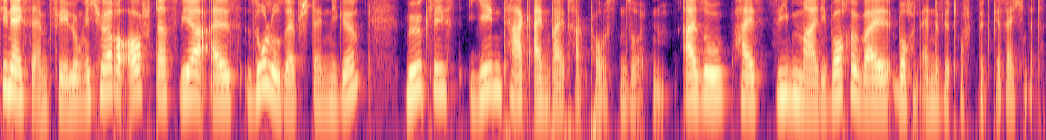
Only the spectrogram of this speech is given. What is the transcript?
die nächste Empfehlung. Ich höre oft, dass wir als Solo-Selbstständige möglichst jeden Tag einen Beitrag posten sollten. Also heißt siebenmal die Woche, weil Wochenende wird oft mitgerechnet.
